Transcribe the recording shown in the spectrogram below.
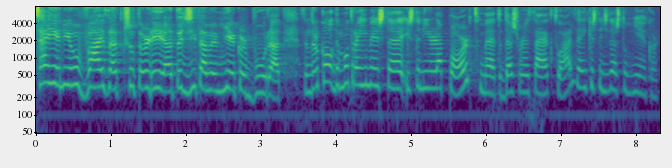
ça jeni ju vajzat kështu të reja, të gjitha me mjekër burrat. Se ndërkohë, dhe motra ime ishte, ishte në një raport me të dashurin e saj aktual, dhe ai kishte gjithashtu mjekër.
